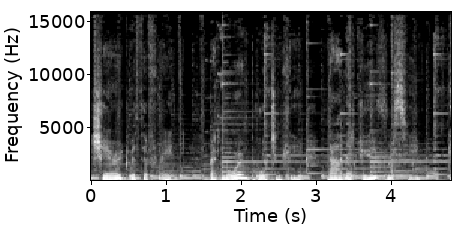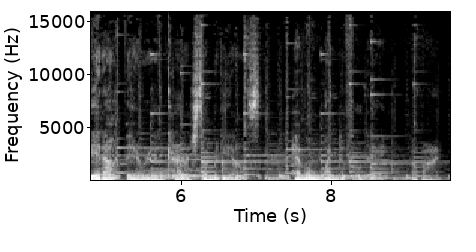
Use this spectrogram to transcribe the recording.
share it with a friend. But more importantly, now that you've received, get out there and encourage somebody else. Have a wonderful day. Bye bye.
